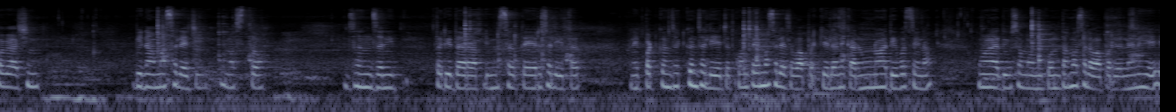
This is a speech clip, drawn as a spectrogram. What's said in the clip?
बघा अशी बिना मसाल्याची मस्त झणझणीत तरीदार आपली मिसळ तयार झाली येतात. आणि पटकन झटकन झाली याच्यात कोणत्याही मसाल्याचा वापर केला नाही कारण उन्हाळा दिवस आहे ना. उन्हाळ्या दिवसामुळे मी कोणता मसाला वापरलेला नाही आहे.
